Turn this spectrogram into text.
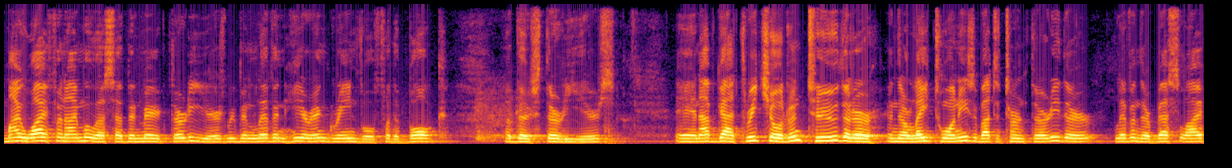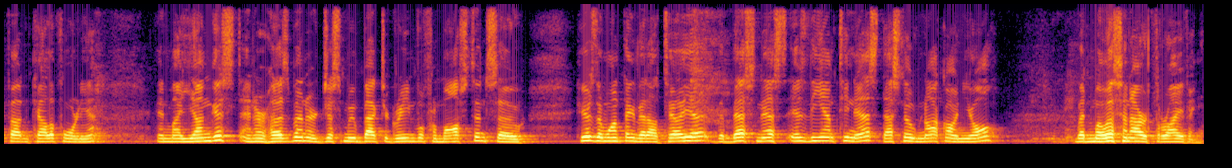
My wife and I, Melissa, have been married 30 years. We've been living here in Greenville for the bulk of those 30 years. And I've got three children, two that are in their late 20s, about to turn 30. They're living their best life out in California. And my youngest and her husband are just moved back to Greenville from Austin. So here's the one thing that I'll tell you the best nest is the empty nest. That's no knock on y'all. But Melissa and I are thriving.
